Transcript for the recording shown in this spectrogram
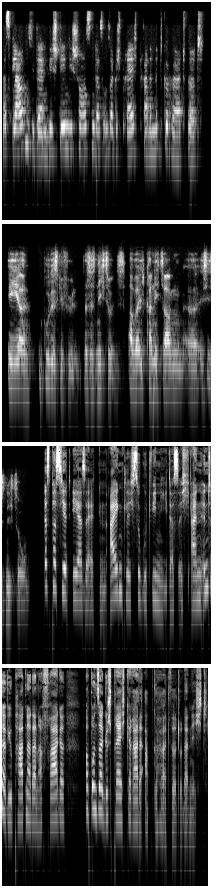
Was glauben Sie denn? Wie stehen die Chancen, dass unser Gespräch gerade mitgehört wird? Eher ein gutes Gefühl, dass es nicht so ist. Aber ich kann nicht sagen, äh, es ist nicht so. Es passiert eher selten, eigentlich so gut wie nie, dass ich einen Interviewpartner danach frage, ob unser Gespräch gerade abgehört wird oder nicht.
